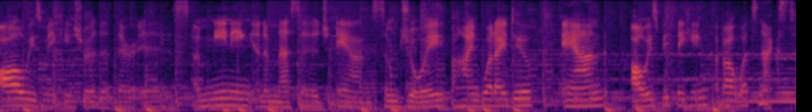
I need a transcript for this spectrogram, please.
always making sure that there is a meaning and a message and some joy behind what I do, and always be thinking about what's next.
